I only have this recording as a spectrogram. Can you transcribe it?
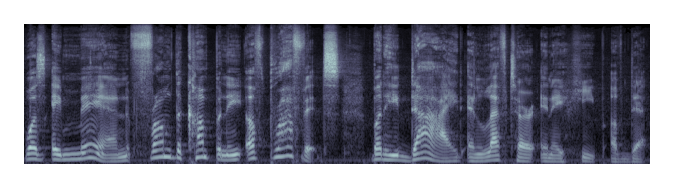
was a man from the company of prophets, but he died and left her in a heap of debt.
